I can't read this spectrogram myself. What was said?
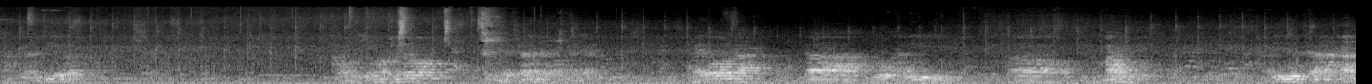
Nah, banjir kalau itu makanya biasanya banyak. Saya orang dah dua kali mau jadi direncanakan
